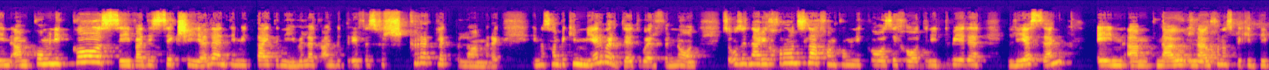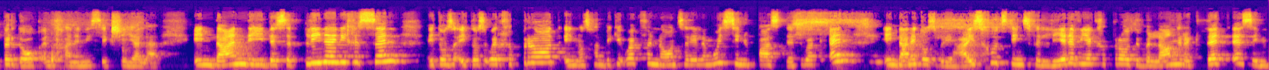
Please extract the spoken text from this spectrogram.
En um kommunikasie wat die seksuele intimiteit in die huwelik aanbetref is verskriklik belangrik. En ons gaan 'n bietjie meer oor dit hoor vanaand. So ons het nou die grondslag van kommunikasie gehad in die tweede lesing en um nou nou gaan ons bietjie dieper daarop ingaan in die seksuele. En dan die dissipline in die gesin, het ons het ons oor gepraat en ons gaan bietjie ook vanaand sal julle mooi sien hoe pas dit ook in. En dan het ons oor die huisgodsdiens verlede week gepraat hoe belangrik dit is en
